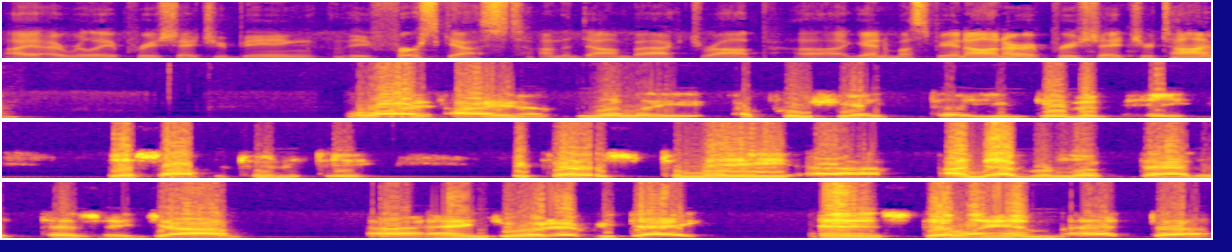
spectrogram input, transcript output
I, I really appreciate you being the first guest on the Down Back Drop. Uh, again, it must be an honor. I appreciate your time. Well, I, I uh, really appreciate uh, you giving me this opportunity because to me, uh, I never looked at it as a job. I enjoy it every day and still am at uh,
